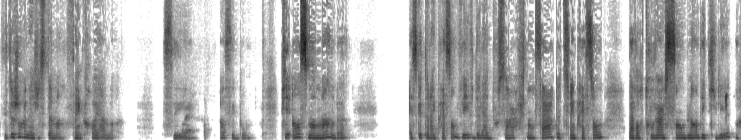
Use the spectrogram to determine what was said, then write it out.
C'est toujours un ajustement. C'est incroyable. C'est. Ah, c'est beau. Puis en ce moment, là, est-ce que tu as l'impression de vivre de la douceur financière? As-tu l'impression d'avoir trouvé un semblant d'équilibre?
